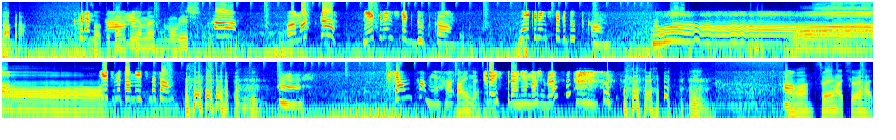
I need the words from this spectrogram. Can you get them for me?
Dobra. Skręcamy. Co, tu tankujemy, mówisz? No. O! Nie kręć tak dupką. Nie kręć tak dupką. Wow. Jedźmy tam, jedźmy tam. Hmm. Chciałam tam jechać. Fajne. W której stronie masz w lesie? O, No, słychać, słychać.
